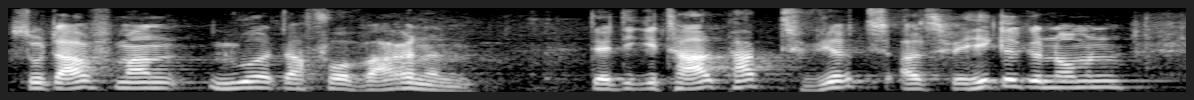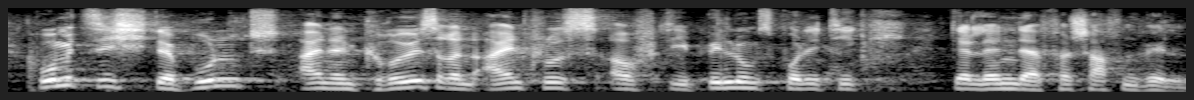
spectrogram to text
so darf man nur davor warnen. Der Digitalpakt wird als Vehikel genommen, womit sich der Bund einen größeren Einfluss auf die Bildungspolitik der Länder verschaffen will.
